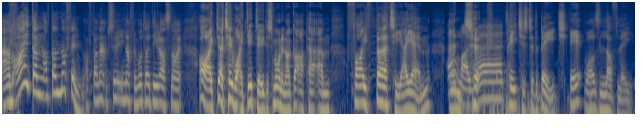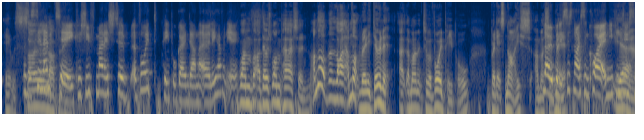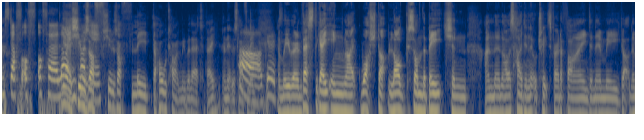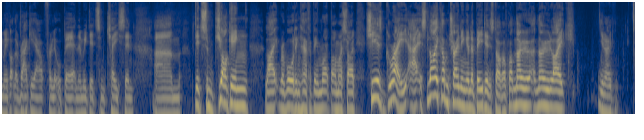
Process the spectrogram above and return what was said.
um, I done. I've done nothing. I've done absolutely nothing. What did I do last night? Oh, I, I tell you what I did do this morning. I got up at um five thirty a.m. Oh, and my took word. Peaches to the beach. It was lovely. It was, Was so it still lovely. empty? Because you've managed to avoid people going down that early, haven't you? One, there was one person. I'm not like I'm not really doing it at the moment to avoid people, but it's nice. I must No, admit. but it's just nice and quiet, and you can Yeah. do some stuff off off her line. yeah, she was you? off. She was off lead the whole time we were there today, and it was lovely. Oh, good. And we were investigating like washed up logs on the beach, and and then I was hiding little treats for her to find, and then we got then we got the raggy out for a little bit, and then we did some chasing, um, did some jogging, like rewarding her for being right by my side. She is great. At, it's like I'm training an obedience dog. I've got no no like you know.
